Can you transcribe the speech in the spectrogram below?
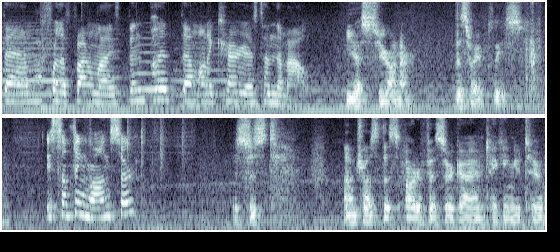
them for the front lines, then put them on a carrier and send them out. Yes, Your Honor. This way, please. Is something wrong, sir? It's just. I don't trust this artificer guy I'm taking you to.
